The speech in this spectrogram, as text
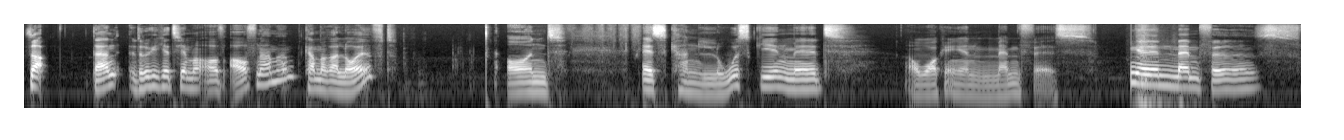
So, dann drücke ich jetzt hier mal auf Aufnahme. Kamera läuft. Und es kann losgehen mit Walking in Memphis. In Memphis.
